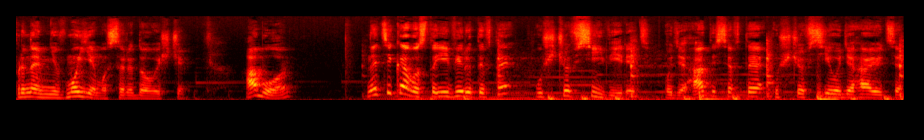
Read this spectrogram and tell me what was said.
принаймні в моєму середовищі. Або не цікаво стає вірити в те, у що всі вірять, одягатися в те, у що всі одягаються,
